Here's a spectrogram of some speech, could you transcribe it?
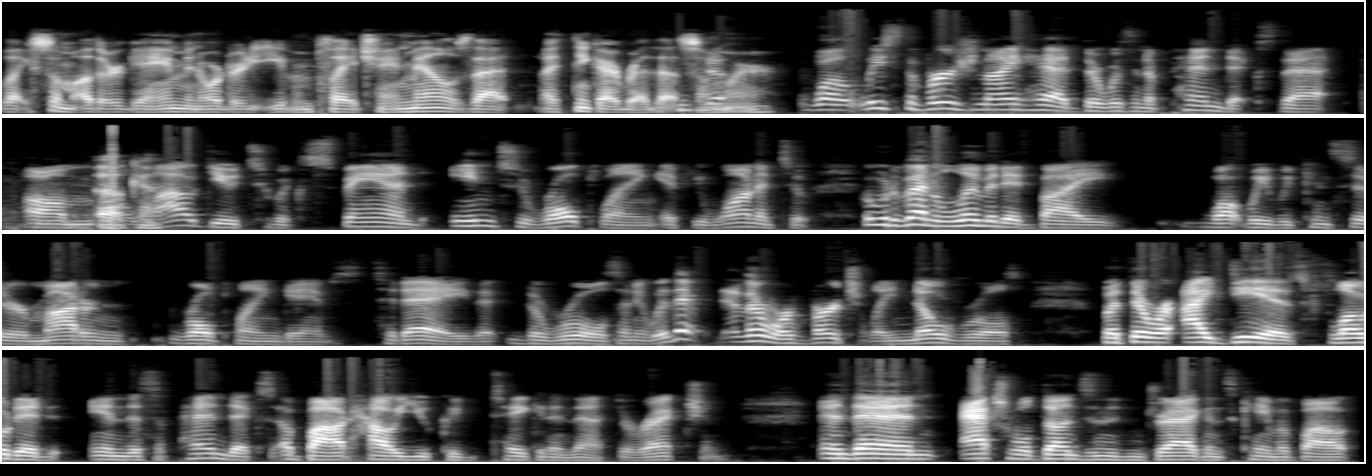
like some other game in order to even play Chainmail? Is that I think I read that somewhere. Well, at least the version I had, there was an appendix that um, okay. allowed you to expand into role playing if you wanted to. It would have been limited by what we would consider modern role playing games today. The, the rules anyway. There, there were virtually no rules. But there were ideas floated in this appendix about how you could take it in that direction and then actual Dungeons and Dragons came about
